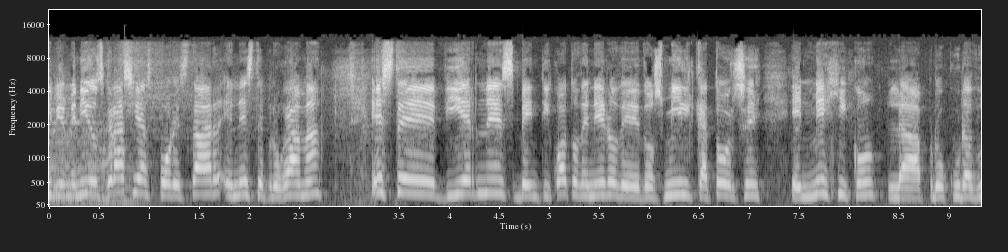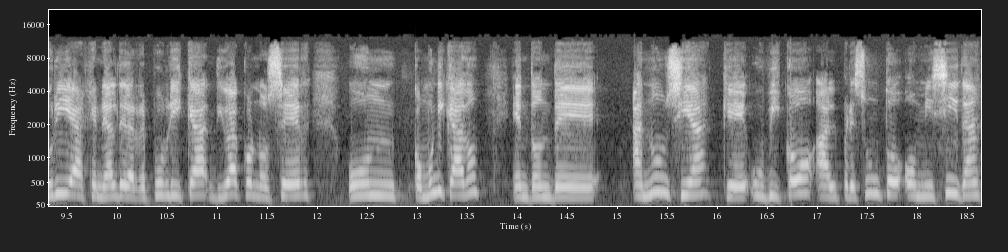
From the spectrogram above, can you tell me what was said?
y bienvenidos. Gracias por estar en este programa. Este viernes 24 de enero de 2014, en México, la Procuraduría General de la República dio a conocer un comunicado en donde anuncia que ubicó al presunto homicida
